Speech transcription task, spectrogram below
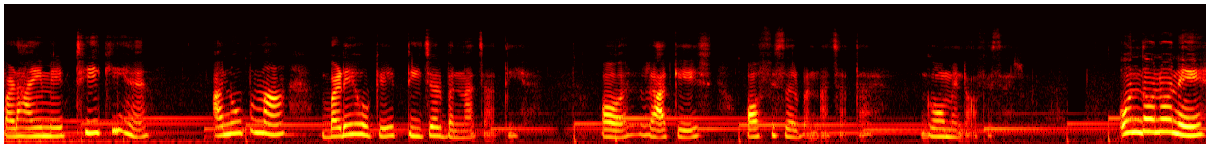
पढ़ाई में ठीक ही हैं। अनुपमा बड़े होके टीचर बनना चाहती है और राकेश ऑफिसर बनना चाहता है, गवर्नमेंट ऑफिसर। उन दोनों ने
